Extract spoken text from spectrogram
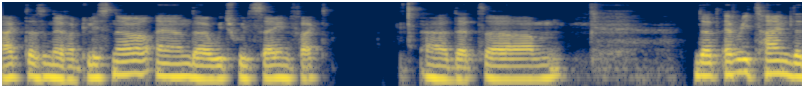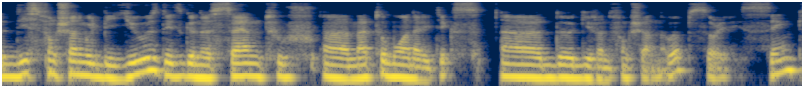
act as an event listener and uh, which will say in fact that um, that every time that this function will be used it's gonna send to uh, Matomo Analytics uh, the given function. Whoops, sorry, I think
